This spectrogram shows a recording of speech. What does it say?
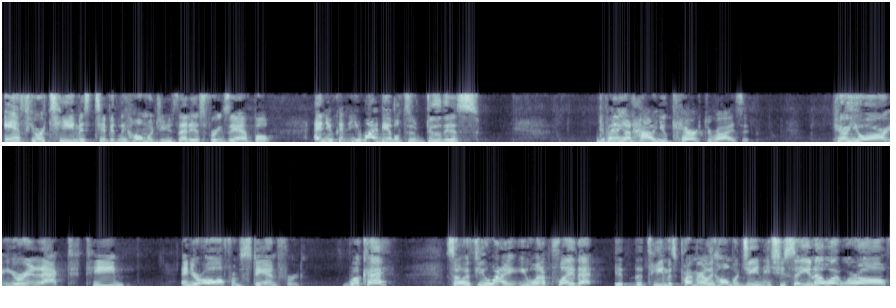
If your team is typically homogeneous, that is, for example, and you can you might be able to do this depending on how you characterize it. Here you are, you're in an ACT team, and you're all from Stanford. Okay? So if you want to you want to play that it, the team is primarily homogeneous, you say, you know what, we're all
